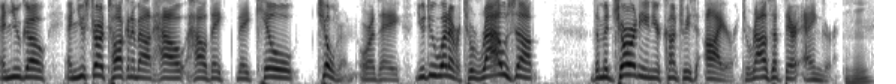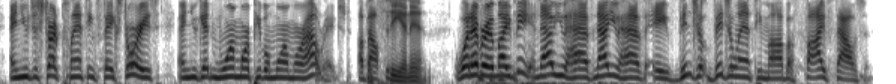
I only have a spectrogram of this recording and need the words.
And you go and you start talking about how how they they kill children or they you do whatever to rouse up the majority in your country's ire to rouse up their anger mm-hmm. and you just start planting fake stories and you get more and more people more and more outraged about this CNN. whatever it might be. And now you have now you have a vigil, vigilante mob of five thousand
